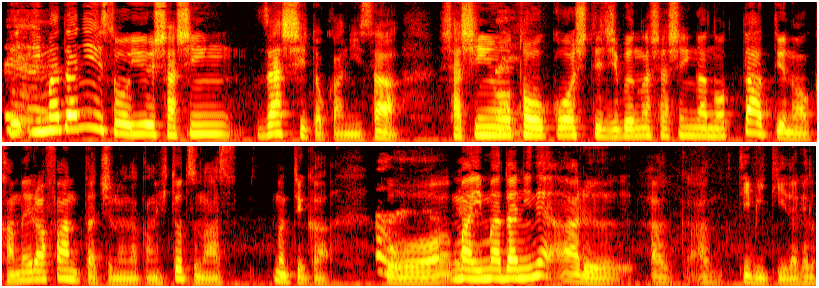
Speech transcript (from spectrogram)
ええ。でいまだにそういう写真雑誌とかにさ写真を投稿して自分の写真が載ったっていうのはカメラファンたちの中の一つのなんていうかこうまあいまだにねあるアアクティビティだけど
